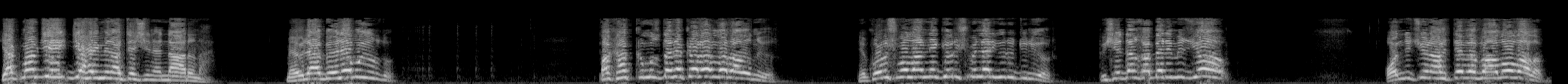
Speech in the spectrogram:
Yakmam ceh cehimin ateşine, narına. Mevla böyle buyurdu. Bak hakkımızda ne kararlar alınıyor. Ne konuşmalar ne görüşmeler yürütülüyor. Bir şeyden haberimiz yok. Onun için ahde vefalı olalım.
